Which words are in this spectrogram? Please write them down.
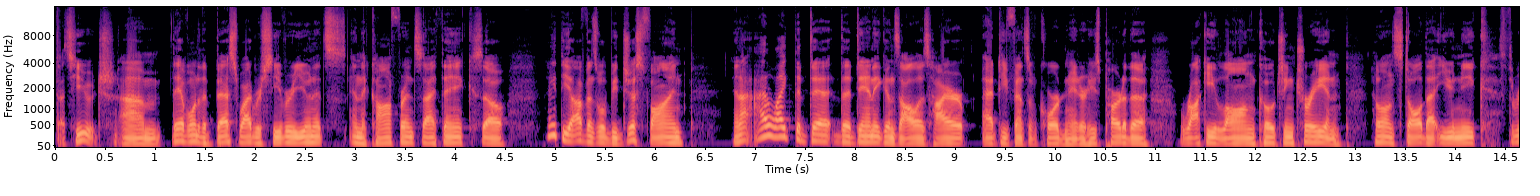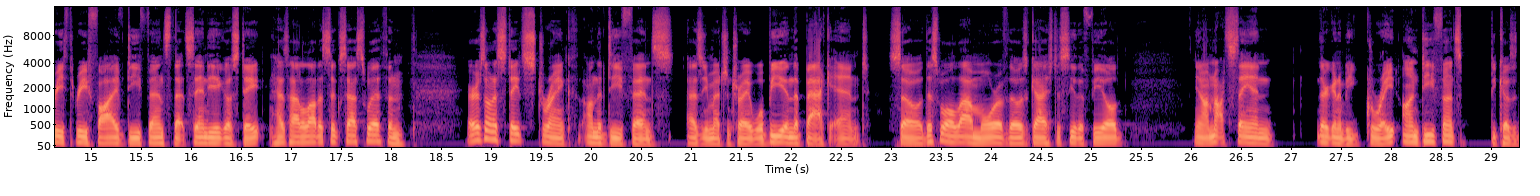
that's huge. Um, they have one of the best wide receiver units in the conference, I think. So I think the offense will be just fine. And I, I like the the Danny Gonzales hire at defensive coordinator. He's part of the Rocky Long coaching tree, and he'll install that unique three three five defense that San Diego State has had a lot of success with. And Arizona State's strength on the defense, as you mentioned, Trey, will be in the back end. So this will allow more of those guys to see the field. You know, I'm not saying they're going to be great on defense because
